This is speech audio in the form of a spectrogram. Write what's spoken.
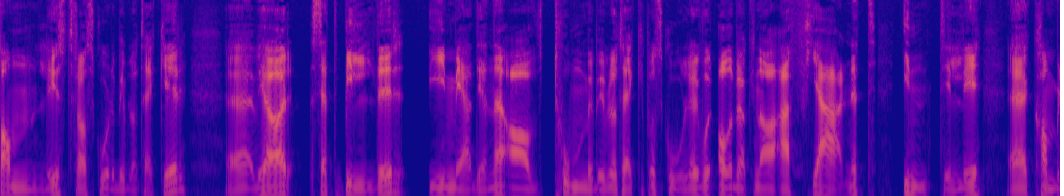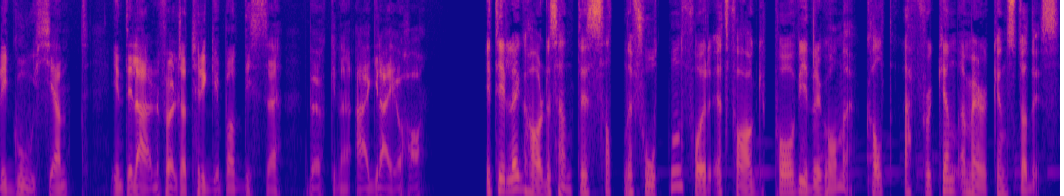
bannlyst fra skolebiblioteker. Uh, vi har sett bilder i mediene av tomme biblioteker på skoler hvor alle bøkene er fjernet inntil de eh, kan bli godkjent, inntil lærerne føler seg trygge på at disse bøkene er greie å ha. I tillegg har DeSantis satt ned foten for et fag på videregående kalt African American Studies,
